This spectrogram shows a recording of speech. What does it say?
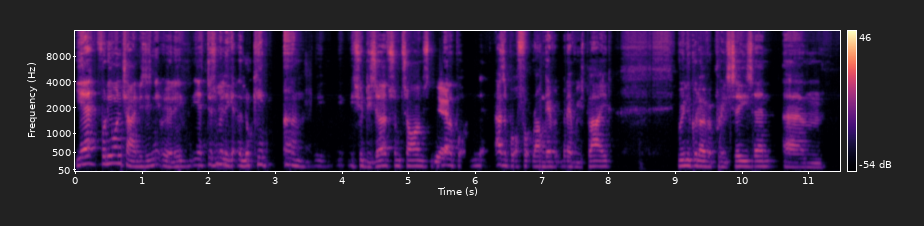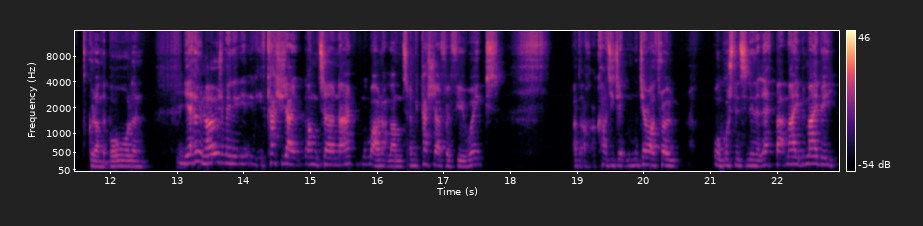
Yeah, funny one Chambers, isn't it? Really, yeah, doesn't really get the look in. Um, he, he, should deserve sometimes. Yeah, never put, hasn't put a foot wrong every, whenever he's played. Really good over pre-season. Um, good on the ball, and mm. yeah, who knows? I mean, it, it cashes out long term now. Well, not long term. It cashes out for a few weeks. I, I can't see Gerrard throw Augustinsson in at left back. Maybe, maybe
